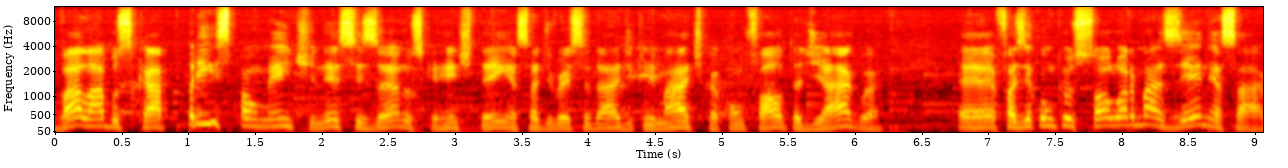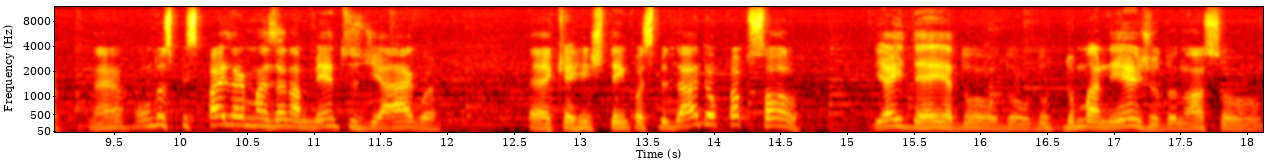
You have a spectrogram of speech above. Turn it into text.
Vá lá buscar, principalmente nesses anos que a gente tem essa diversidade climática com falta de água, é, fazer com que o solo armazene essa água. Né? Um dos principais armazenamentos de água é, que a gente tem possibilidade é o próprio solo. E a ideia do, do, do manejo do nosso,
